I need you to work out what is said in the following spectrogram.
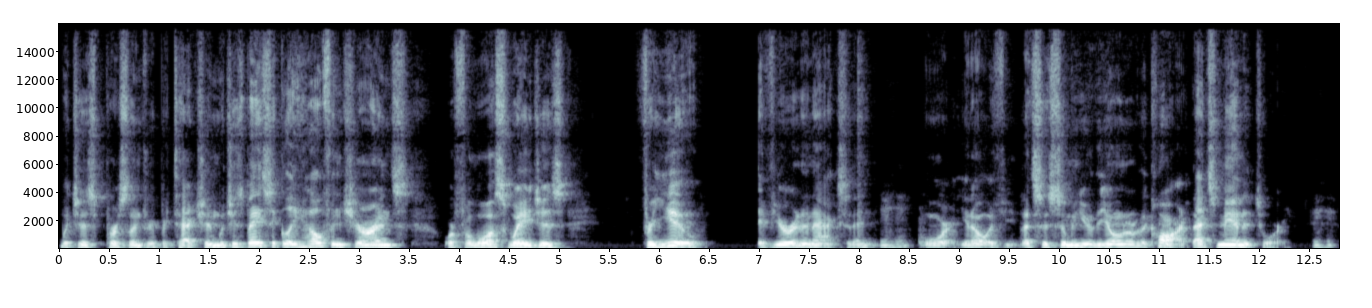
which is personal injury protection, which is basically health insurance or for lost wages for you if you're in an accident hmm or you know if you, that's assuming you're the owner of the car that's mandatory Mhm.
